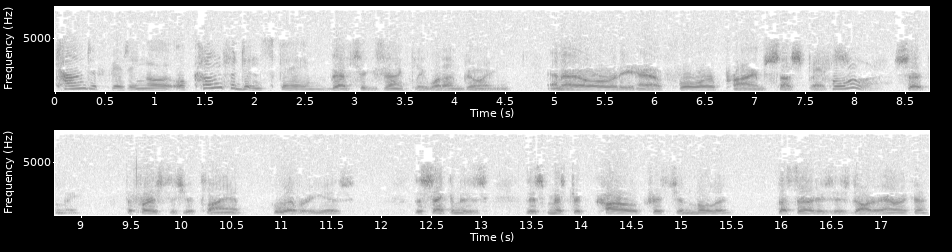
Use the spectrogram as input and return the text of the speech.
counterfeiting or, or confidence game. That's exactly what I'm doing. And I already have four prime suspects. Four. Certainly. The first is your client, whoever he is. The second is this Mr. Carl Christian Muller. The third is his daughter Erica.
